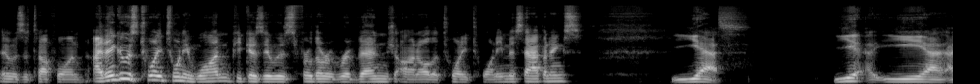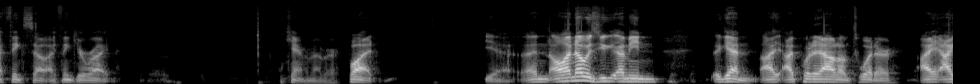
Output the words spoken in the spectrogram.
it was a tough one. I think it was 2021 because it was for the revenge on all the 2020 mishappenings. Yes. Yeah, yeah, I think so. I think you're right. I can't remember, but yeah, and all I know is you. I mean, again, I I put it out on Twitter. I I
